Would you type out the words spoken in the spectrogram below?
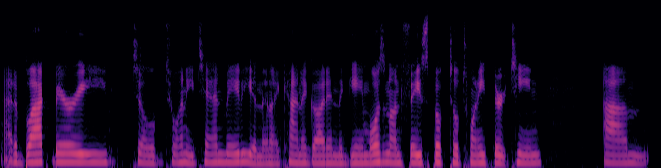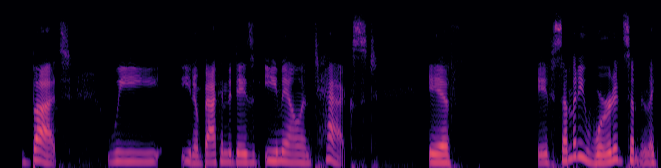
I had a Blackberry till 2010, maybe, and then I kind of got in the game. wasn't on Facebook till 2013. Um, but we, you know, back in the days of email and text, if if somebody worded something like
